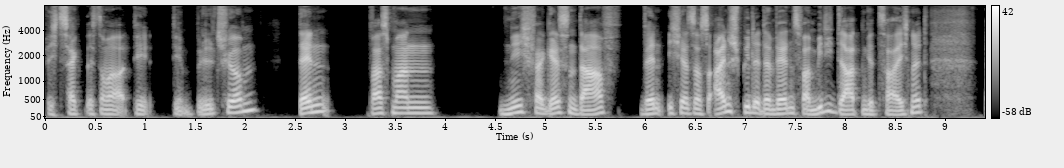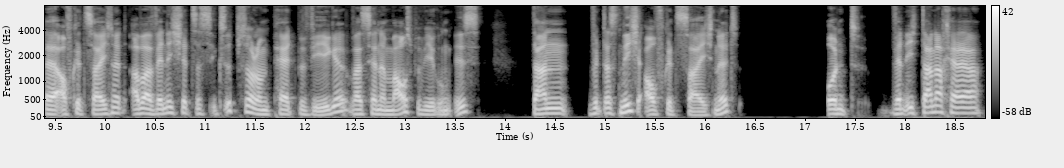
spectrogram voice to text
ich zeige jetzt nochmal den, den Bildschirm. Denn was man nicht vergessen darf, wenn ich jetzt das einspiele, dann werden zwar MIDI-Daten gezeichnet, äh, aufgezeichnet, aber wenn ich jetzt das XY-Pad bewege, was ja eine Mausbewegung ist, dann wird das nicht aufgezeichnet. Und wenn ich dann nachher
